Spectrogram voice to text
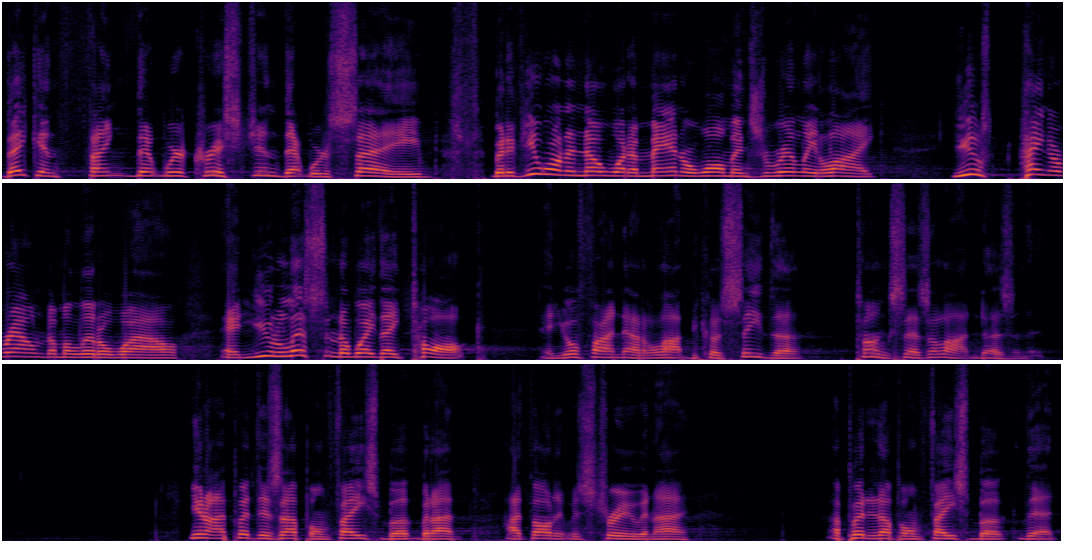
They can think that we're Christian, that we're saved. But if you want to know what a man or woman's really like, you hang around them a little while and you listen to the way they talk, and you'll find out a lot because, see, the tongue says a lot, doesn't it? You know, I put this up on Facebook, but I, I thought it was true, and I, I put it up on Facebook that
